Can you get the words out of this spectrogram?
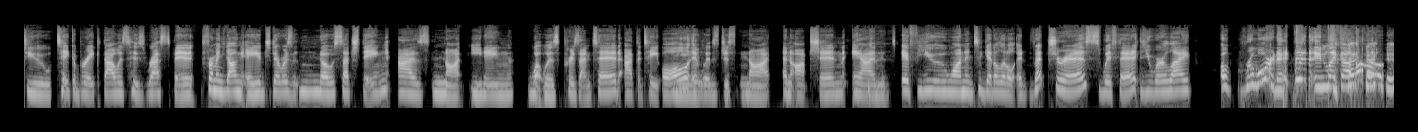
to take a break that was his respite from a young age there was no such thing as not eating what was presented at the table it Mm. was just not an option and if you wanted to get a little adventurous with it you were like oh rewarded in like a oh,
